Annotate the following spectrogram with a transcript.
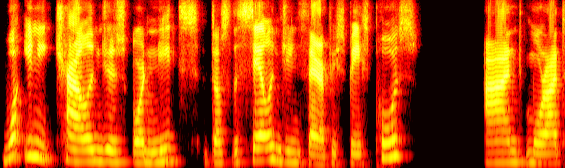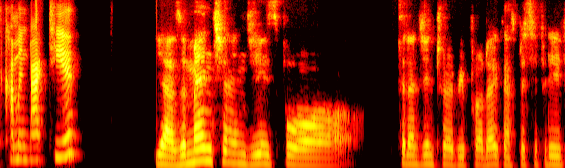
what unique challenges or needs does the cell and gene therapy space pose? And Morad, coming back to you. Yeah, the main challenges for cell and gene therapy product and specifically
